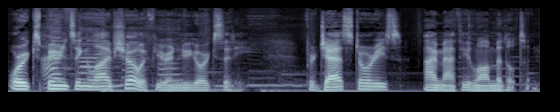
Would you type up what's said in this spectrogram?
or experiencing a live show if you're in New York City. For Jazz Stories, I'm Matthew Law Middleton.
